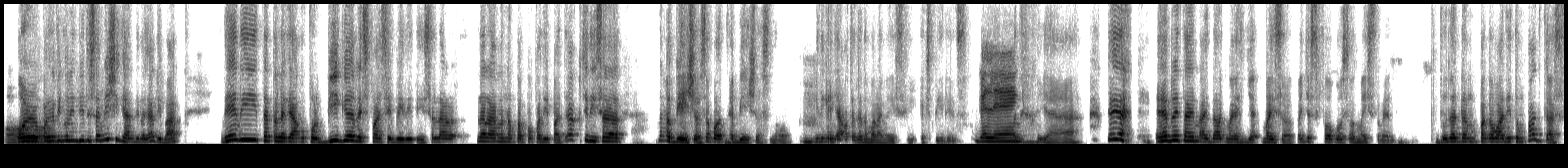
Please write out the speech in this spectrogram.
Oh. Or pagdating ko rin dito sa Michigan, talaga, di ba? Ready na talaga ako for bigger responsibility sa larangan ng pagpapalipad. Actually, sa ng aviation, about aviations, no? Mm. Binigyan niya ako talaga ng maraming experience. Galing. But, yeah. Kaya, every time I doubt my, myself, I just focus on my strength. Tulad ng paggawa nitong podcast,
